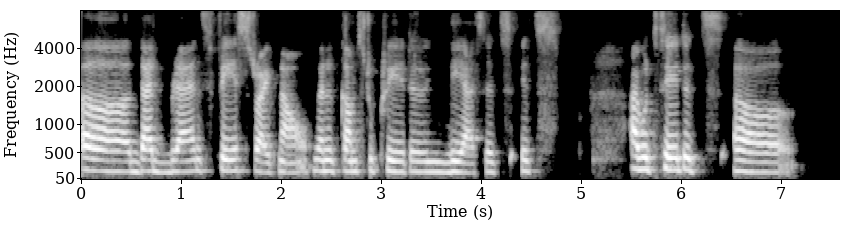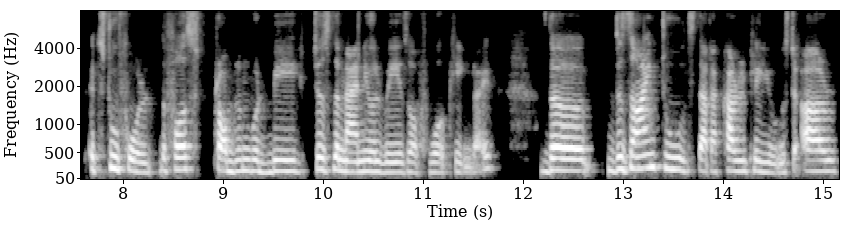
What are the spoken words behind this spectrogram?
uh, that brands face right now when it comes to creating the assets, it's I would say it's uh, it's twofold. The first problem would be just the manual ways of working, right? The design tools that are currently used are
